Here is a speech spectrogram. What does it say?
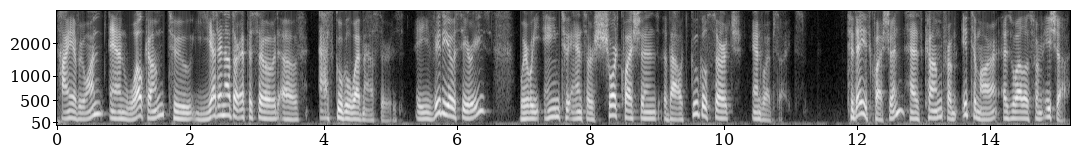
Hi, everyone, and welcome to yet another episode of Ask Google Webmasters, a video series where we aim to answer short questions about Google search and websites. Today's question has come from Itamar as well as from Isha.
